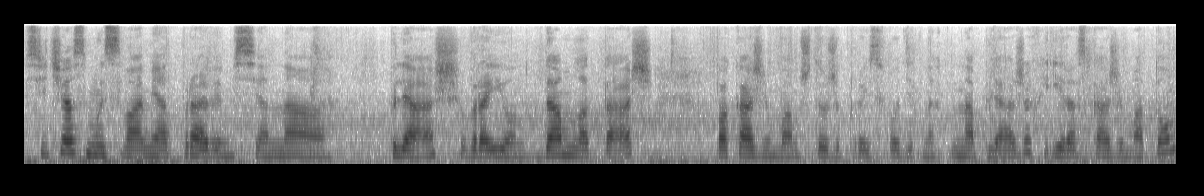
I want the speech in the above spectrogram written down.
Сейчас мы с вами отправимся на пляж в район Дамлаташ. Покажем вам, что же происходит на, на пляжах и расскажем о том,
